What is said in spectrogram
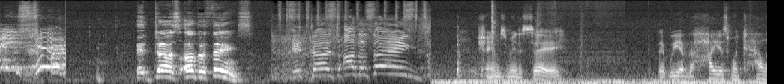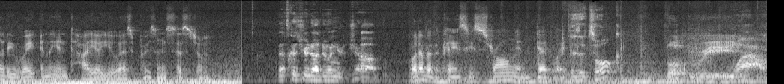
things too! It does other things. It does other things. Shames me to say that we have the highest mortality rate in the entire U.S. prison system. That's because you're not doing your job. Whatever the case, he's strong and deadly. Does it talk? Book read. Wow.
